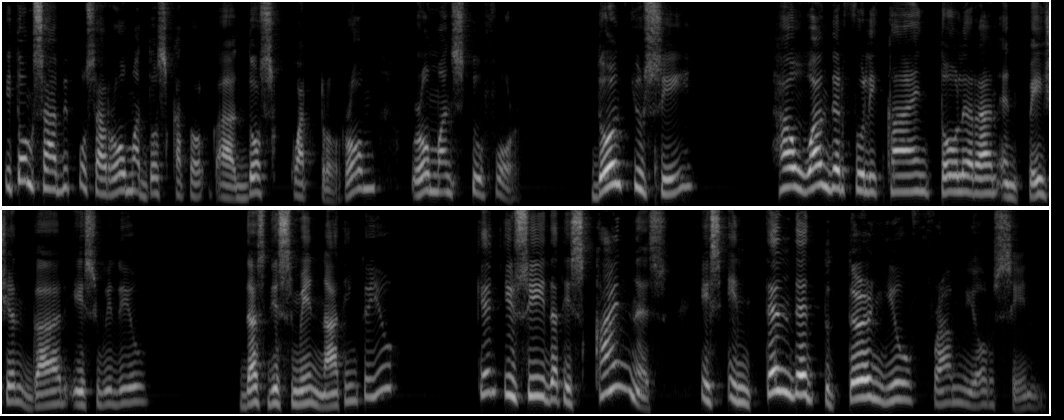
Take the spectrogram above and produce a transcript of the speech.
Ito ang sabi po sa Roma 2.4, uh, 2.4 Rom, Romans 2.4. Don't you see how wonderfully kind, tolerant, and patient God is with you? Does this mean nothing to you? Can't you see that His kindness is intended to turn you from your sin.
